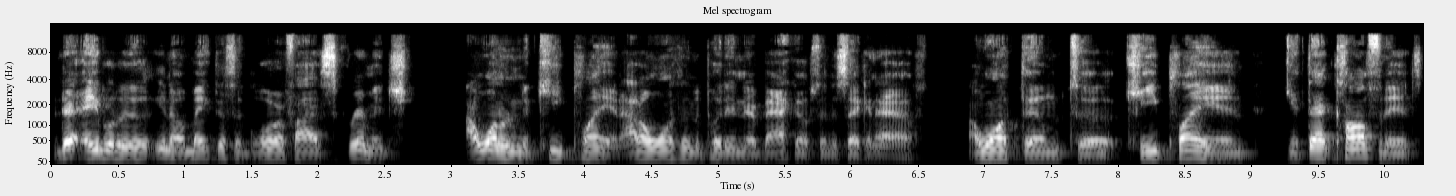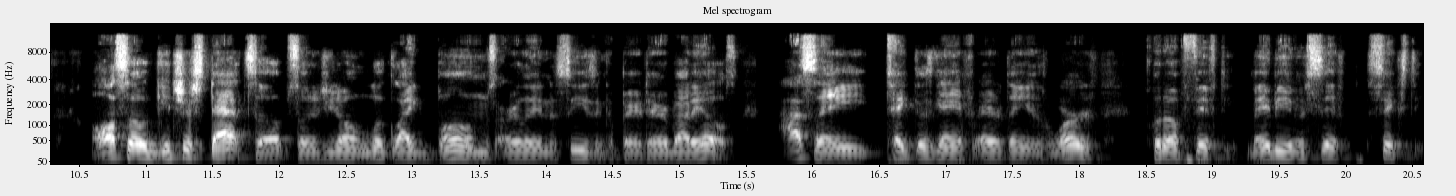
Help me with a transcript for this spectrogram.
They're able to, you know, make this a glorified scrimmage. I want them to keep playing. I don't want them to put in their backups in the second half. I want them to keep playing, get that confidence, also get your stats up so that you don't look like bums early in the season compared to everybody else. I say take this game for everything it's worth. Put up 50, maybe even 60.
